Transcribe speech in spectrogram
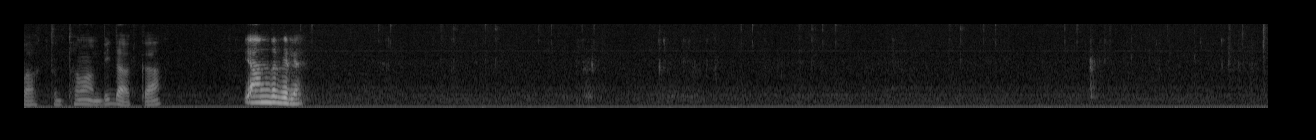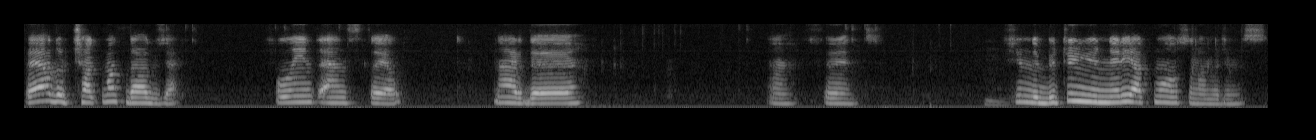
Baktım tamam bir dakika. Yandı bile. Veya dur çakmak daha güzel. Flint and steel. Nerede? Heh, flint. Hmm. Şimdi bütün yünleri yakma olsun amacımız.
